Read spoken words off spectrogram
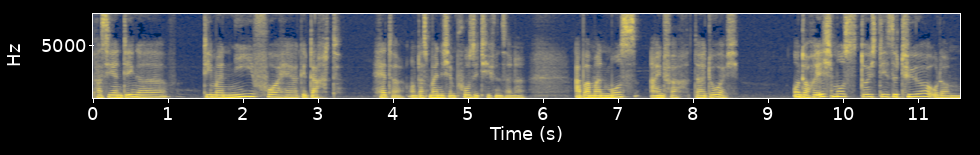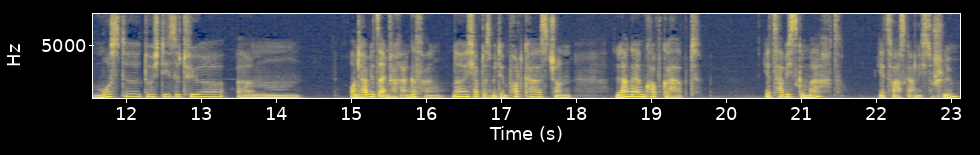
passieren Dinge, die man nie vorher gedacht hätte. Und das meine ich im positiven Sinne. Aber man muss einfach da durch. Und auch ich muss durch diese Tür oder musste durch diese Tür ähm, und habe jetzt einfach angefangen. Ne? Ich habe das mit dem Podcast schon lange im Kopf gehabt. Jetzt habe ich es gemacht. Jetzt war es gar nicht so schlimm.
